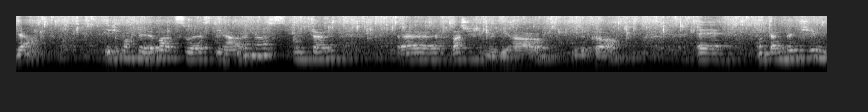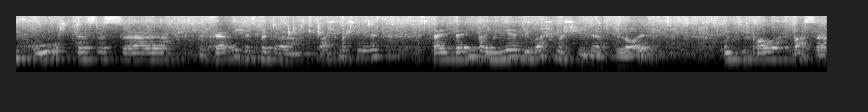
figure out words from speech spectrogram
Ja, ich mache mir immer zuerst die Haare nass und dann äh, wasche ich mir die Haare, diese klar. Äh, und dann bin ich eben froh, dass es äh, fertig ist mit der Waschmaschine, weil wenn bei mir die Waschmaschine läuft und die braucht Wasser,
